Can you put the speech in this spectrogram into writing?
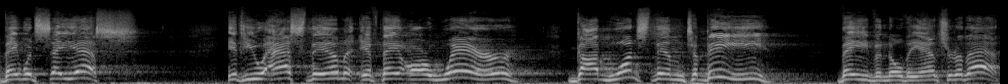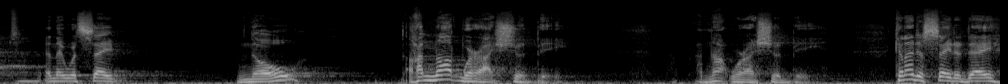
they would say yes. If you ask them if they are where God wants them to be, they even know the answer to that. And they would say, No, I'm not where I should be. I'm not where I should be. Can I just say today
